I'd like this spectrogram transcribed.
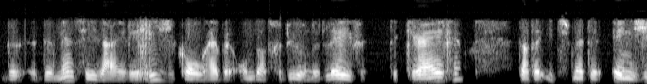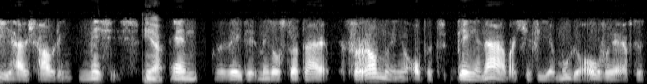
de, de mensen die daar risico hebben om dat gedurende het leven te krijgen, dat er iets met de energiehuishouding mis is. Ja. En we weten inmiddels dat daar veranderingen op het DNA, wat je via moeder overerft, het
